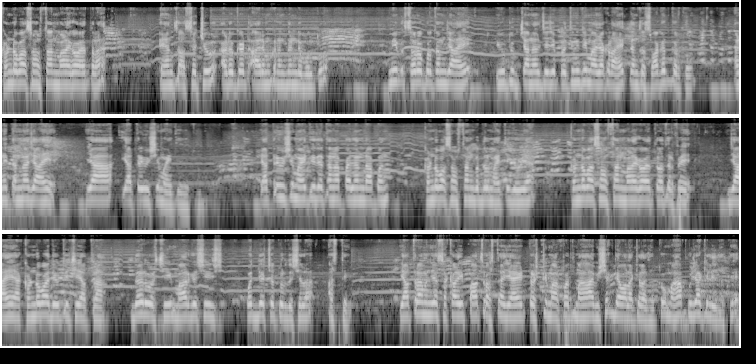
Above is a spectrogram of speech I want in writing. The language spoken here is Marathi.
खंडोबा संस्थान माळेगाव यात्रा. यांचा सचिव ॲडव्होकेट आर एम कनकदंडे बोलतो. मी सर्वप्रथम जे आहे यूट्यूब चॅनलचे जे प्रतिनिधी माझ्याकडे आहेत त्यांचं स्वागत करतो. आणि त्यांना जे आहे या यात्रेविषयी माहिती देतो. यात्रेविषयी माहिती देताना पहिल्यांदा आपण खंडोबा संस्थानबद्दल माहिती घेऊया. खंडोबा संस्थान माळेगाव यात्रातर्फे जे आहे या खंडोबा देवतेची यात्रा. दरवर्षी मार्गशीर्ष वद्य चतुर्दशीला असते. यात्रा म्हणजे सकाळी पाच वाजता जे आहे ट्रस्टीमार्फत महाअभिषेक देवाला केला जातो महापूजा केली जाते.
